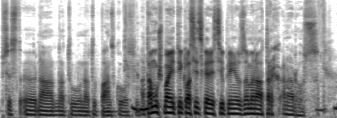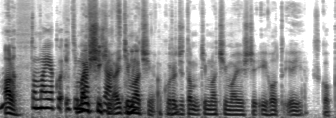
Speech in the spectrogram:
přes eh, na, na, tu, na tu pánskou osvětu. A tam už mají ty klasické disciplíny, to znamená trh a nadhoz. Mm-hmm. Ano. To mají jako i ti mají všichni, i ti mladší, akorát, že tam ti mladší mají ještě i hod, i skok.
